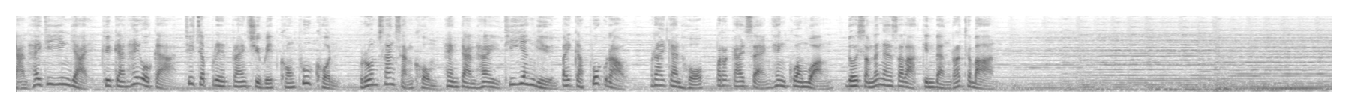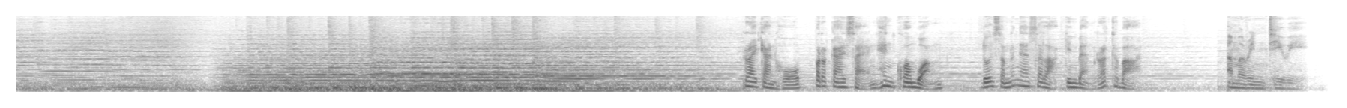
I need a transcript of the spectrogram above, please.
การให้ที่ยิ่งใหญ่คือการให้โอกาสที่จะเปลี่ยนแปลงชีวิตของผู้คน ร่วมสร้างสังคม แห่งการให้ที่ยั่งยืนไปกับพวกเรา รายการโหบประกายแสงแห่งความหวัง โดยสำนักงานสลากกินแบ่งรัฐบาล รายการโหบประกายแสงแห่งความหวัง โดยสำนักงานสลากกินแบ่งรัฐบาล Amarin Tiwi.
